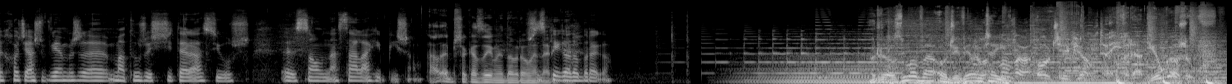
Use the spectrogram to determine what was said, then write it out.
y, chociaż wiem, że maturzyści teraz już y, są na salach i piszą. Ale przekazujemy dobrą Wszystkiego energię. dobrego. Rozmowa o dziewiątej w Radiu Gorzów.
